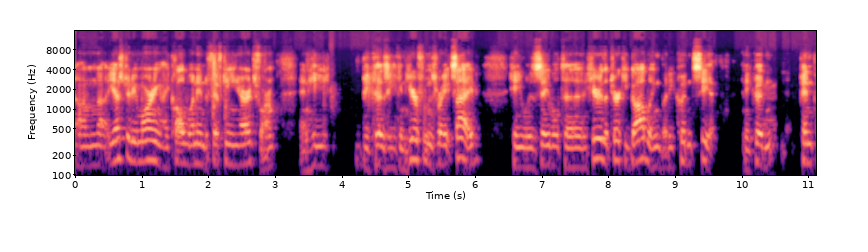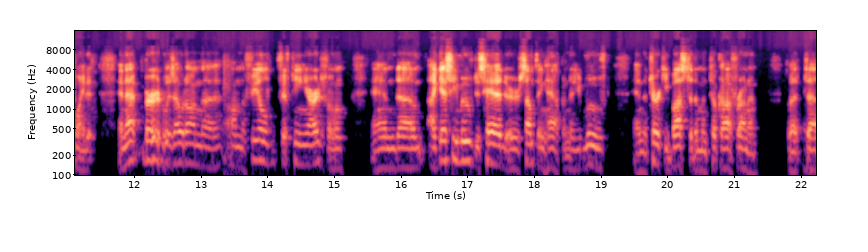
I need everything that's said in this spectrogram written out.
on uh, yesterday morning, I called one into 15 yards for him, and he because he can hear from his right side, he was able to hear the turkey gobbling, but he couldn't see it, and he couldn't pinpoint it. And that bird was out on the on the field 15 yards from him, and um, I guess he moved his head or something happened. He moved, and the turkey busted him and took off running. But uh,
